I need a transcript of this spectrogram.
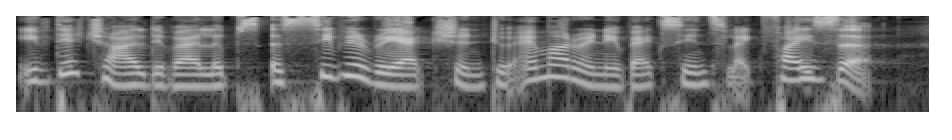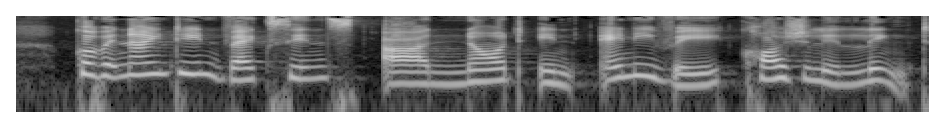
if their child develops a severe reaction to mRNA vaccines like Pfizer. COVID 19 vaccines are not in any way causally linked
